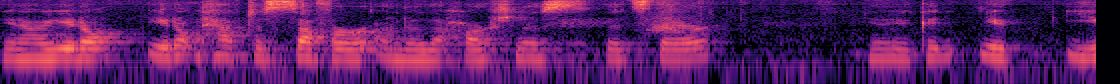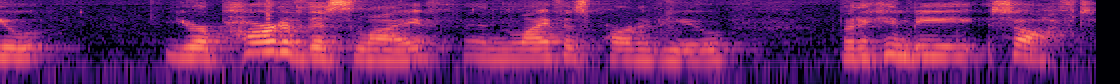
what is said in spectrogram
You know, you don't you don't have to suffer under the harshness that's there. You know, you could you you you're a part of this life, and life is part of you, but it can be soft.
